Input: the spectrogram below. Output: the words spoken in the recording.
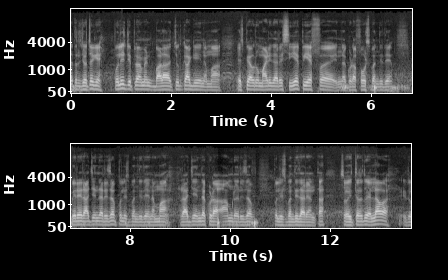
ಅದ್ರ ಜೊತೆಗೆ ಪೊಲೀಸ್ ಡಿಪ್ಲಾಯ್ಮೆಂಟ್ ಭಾಳ ಚುರುಕಾಗಿ ನಮ್ಮ ಎಸ್ ಪಿ ಅವರು ಮಾಡಿದ್ದಾರೆ. ಸಿ ಎ ಪಿ ಎಫ್ ಇಂದ ಕೂಡ ಫೋರ್ಸ್ ಬಂದಿದೆ. ಬೇರೆ ರಾಜ್ಯದಿಂದ ರಿಸರ್ವ್ ಪೊಲೀಸ್ ಬಂದಿದೆ. ನಮ್ಮ ರಾಜ್ಯದಿಂದ ಕೂಡ ಆರ್ಮ್ಡ್ ರಿಸರ್ವ್ ಪೊಲೀಸ್ ಬಂದಿದ್ದಾರೆ ಅಂತ. ಸೊ ಈ ಥರದ್ದು ಎಲ್ಲ ಇದು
